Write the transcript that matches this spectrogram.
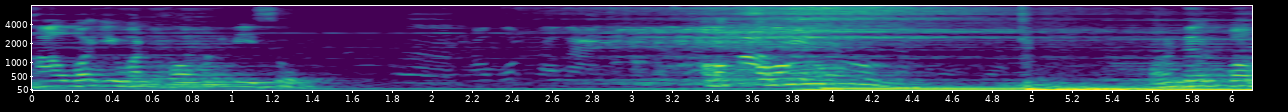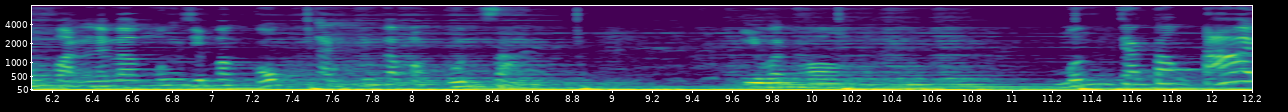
ข่าวว่าอีวันทองมันมีสุขเขาบดเขาบางอ๋ออ๋ออ๋อนึกบ่ฝันเลยว่ามึงสิมากบกันอยู่กับบักคุณสั่งอีวันทอง มึงจะต้องตาย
